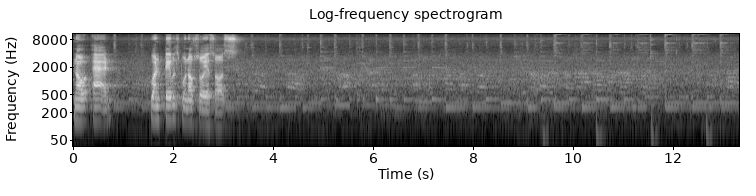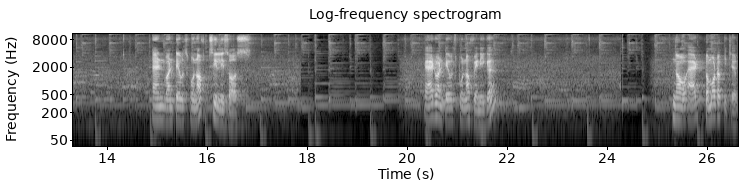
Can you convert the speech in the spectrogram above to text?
Now add 1 tablespoon of soya sauce. And 1 tablespoon of chili sauce. Add 1 tablespoon of vinegar. Now add tomato ketchup.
